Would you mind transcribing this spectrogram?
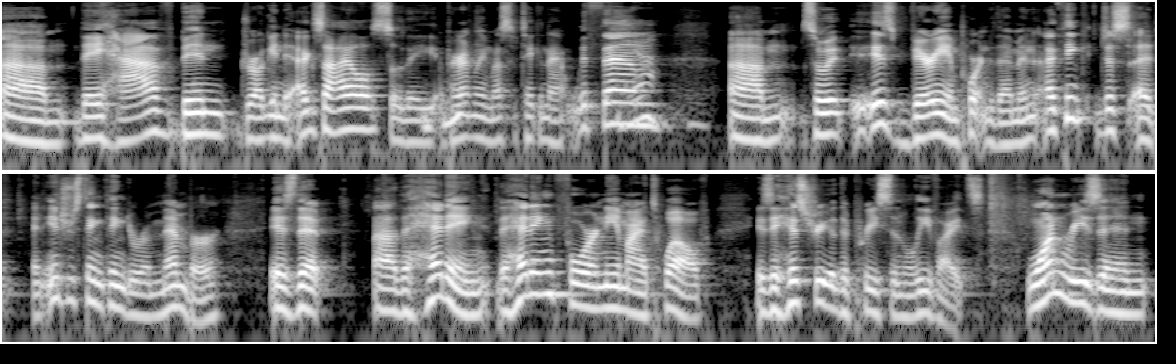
Um, they have been drug into exile, so they apparently must have taken that with them. Um, so it, it is very important to them, and I think just a, an interesting thing to remember is that uh, the heading the heading for Nehemiah 12 is a history of the priests and the Levites. One reason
